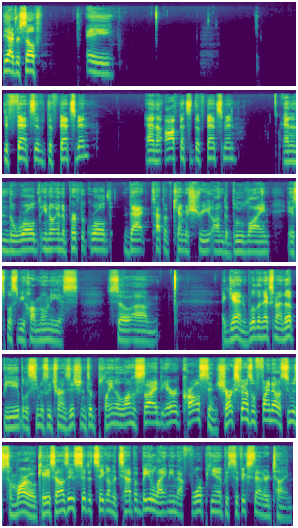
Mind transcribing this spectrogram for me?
you have yourself a defensive defenseman and an offensive defenseman. And in the world, you know, in a perfect world, that type of chemistry on the blue line is supposed to be harmonious. So, um, again, will the next man up be able to seamlessly transition to playing alongside Erik Karlsson? Sharks fans will find out as soon as tomorrow, okay? San Jose is set to take on the Tampa Bay Lightning at 4 p.m. Pacific Standard Time.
